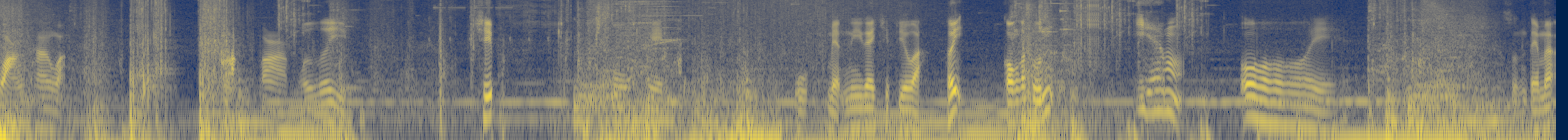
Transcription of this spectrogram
ขวางทางว่ะปักปากเลย แมปนี้ได้ชิปเยอะว่ะ เฮ้ย กองกระสุน เยี่ยม โอ้ยสนเต็มละ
